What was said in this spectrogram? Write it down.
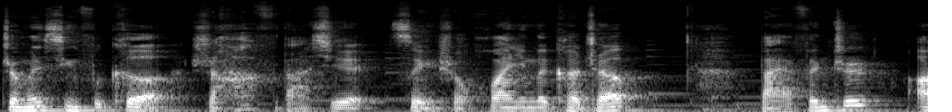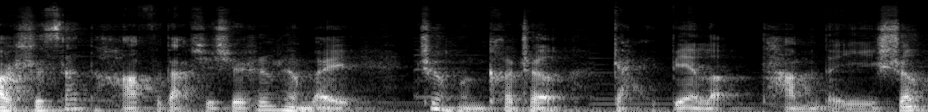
这门幸福课是哈佛大学最受欢迎的课程，百分之二十三的哈佛大学学生认为这门课程改变了他们的一生。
